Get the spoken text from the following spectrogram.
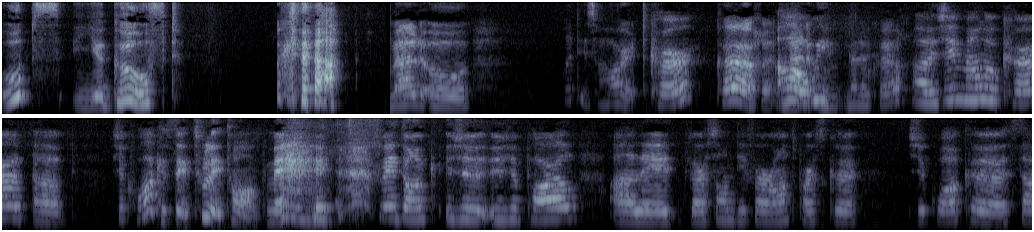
Oups, you goofed. mal au. What is heart? Cœur? Cœur. Ah, mal, oui. mal au cœur. Euh, j'ai mal au cœur. euh, je crois que c'est tous les temps, mais, mais donc je, je parle les garçons différents parce que je crois que ça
